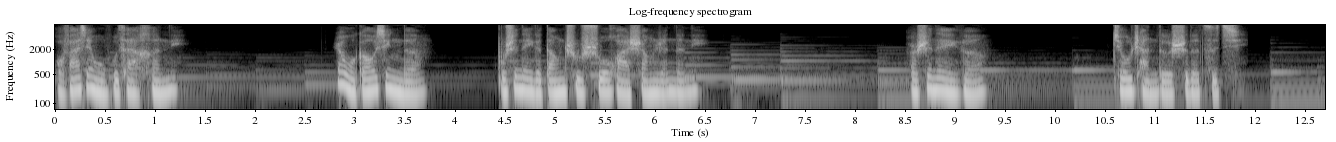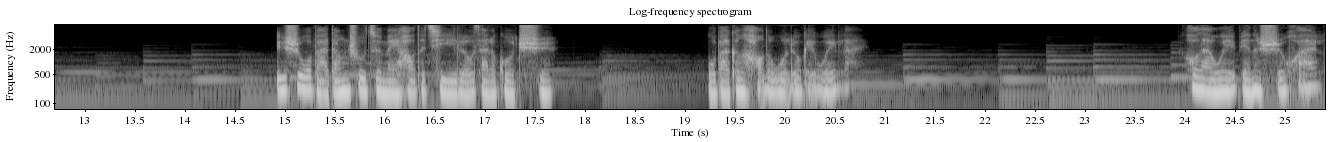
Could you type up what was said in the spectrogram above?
我发现我不再恨你。让我高兴的，不是那个当初说话伤人的你，而是那个纠缠得失的自己。于是我把当初最美好的记忆留在了过去，我把更好的我留给未来。后来我也变得释怀了，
